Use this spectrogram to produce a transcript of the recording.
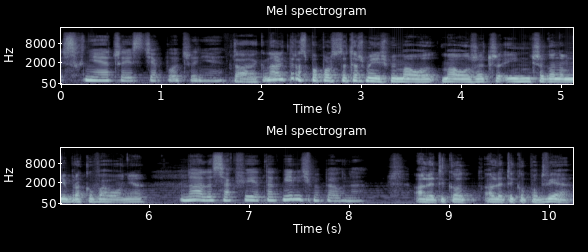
schnie, czy jest ciepło, czy nie. Tak, no ale teraz po Polsce też mieliśmy mało, mało rzeczy i niczego nam nie brakowało, nie? No ale sakwy jednak mieliśmy pełne. Ale tylko, ale tylko po dwie.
